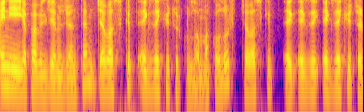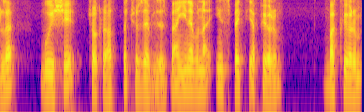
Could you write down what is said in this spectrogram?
en iyi yapabileceğimiz yöntem JavaScript Executor kullanmak olur. JavaScript Executor ile bu işi çok rahatlıkla çözebiliriz. Ben yine buna inspect yapıyorum. Bakıyorum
